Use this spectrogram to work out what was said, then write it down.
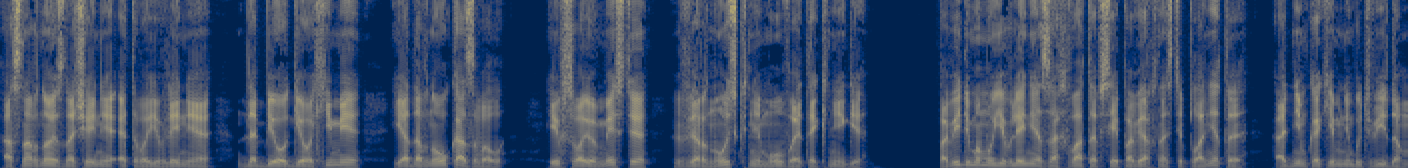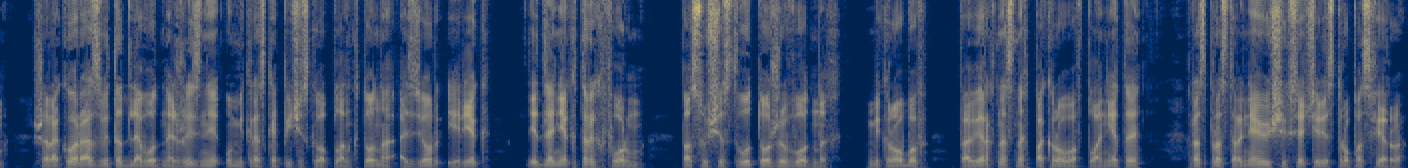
Основное значение этого явления для биогеохимии я давно указывал, и в своем месте вернусь к нему в этой книге. По-видимому, явление захвата всей поверхности планеты одним каким-нибудь видом широко развито для водной жизни у микроскопического планктона озер и рек и для некоторых форм, по существу тоже водных, микробов, поверхностных покровов планеты, распространяющихся через тропосферу.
